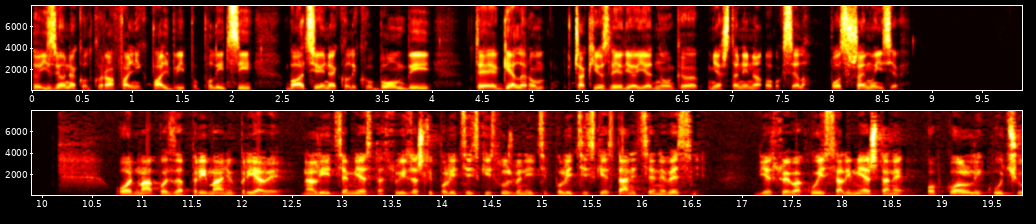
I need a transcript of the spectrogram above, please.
e, izveo nekoliko rafaljnih paljbi po policiji, bacio je nekoliko bombi, te gelerom čak i ozlijedio jednog e, mještanina ovog sela. Poslušajmo izjave. Odma po zaprimanju prijave na lice mjesta su izašli policijski službenici policijske stanice Nevesnje, gdje su evakuisali mještane, opkolili kuću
